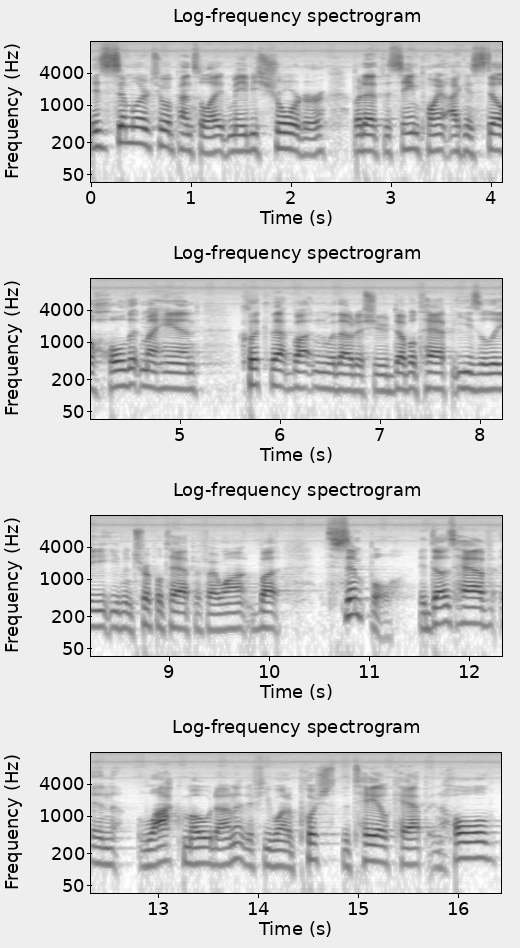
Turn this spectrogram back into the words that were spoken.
is similar to a pencil light, maybe shorter, but at the same point I can still hold it in my hand, click that button without issue, double tap easily, even triple tap if I want, but simple. It does have an lock mode on it if you want to push the tail cap and hold.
